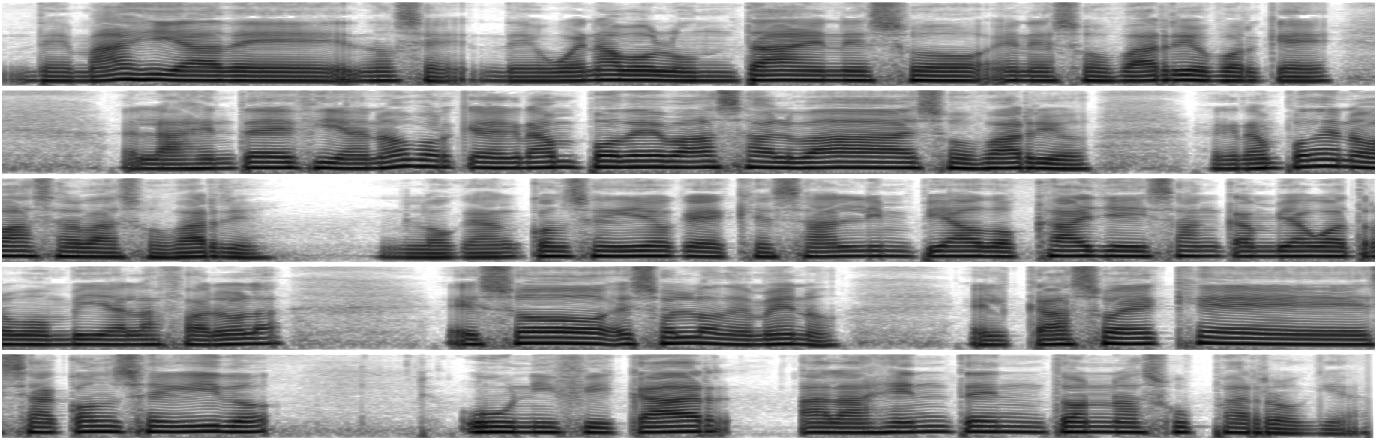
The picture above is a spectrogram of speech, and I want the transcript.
de magia, de, no sé, de buena voluntad en, eso, en esos barrios, porque la gente decía, no, porque el gran poder va a salvar esos barrios. El gran poder no va a salvar esos barrios. Lo que han conseguido que es que se han limpiado dos calles y se han cambiado cuatro bombillas en las farolas, eso, eso es lo de menos. El caso es que se ha conseguido unificar a la gente en torno a sus parroquias.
